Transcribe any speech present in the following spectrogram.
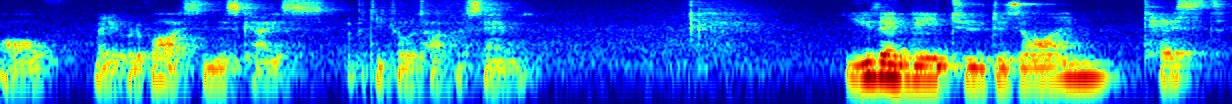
of medical device, in this case, a particular type of SAMD. You then need to design, test,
